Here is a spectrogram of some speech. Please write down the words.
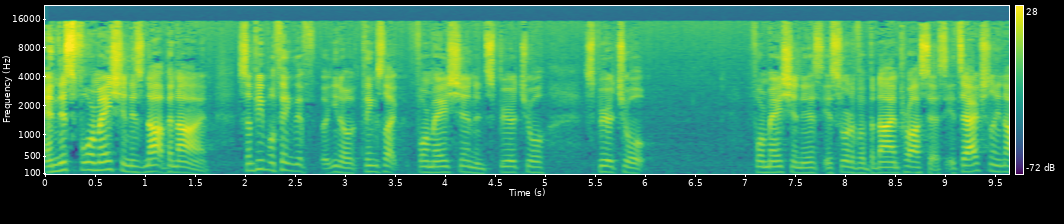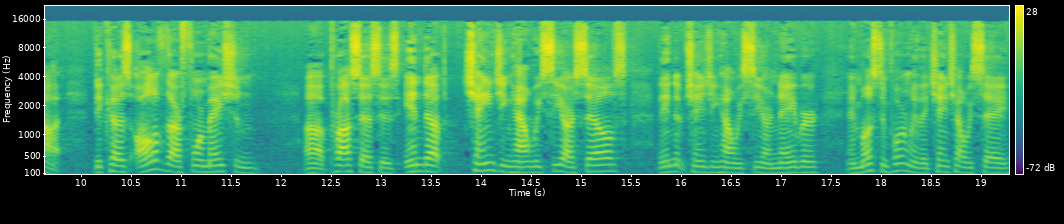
And this formation is not benign. Some people think that you know things like formation and spiritual spiritual formation is, is sort of a benign process. It's actually not because all of our formation uh, processes end up changing how we see ourselves. They end up changing how we see our neighbor, and most importantly, they change how we say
